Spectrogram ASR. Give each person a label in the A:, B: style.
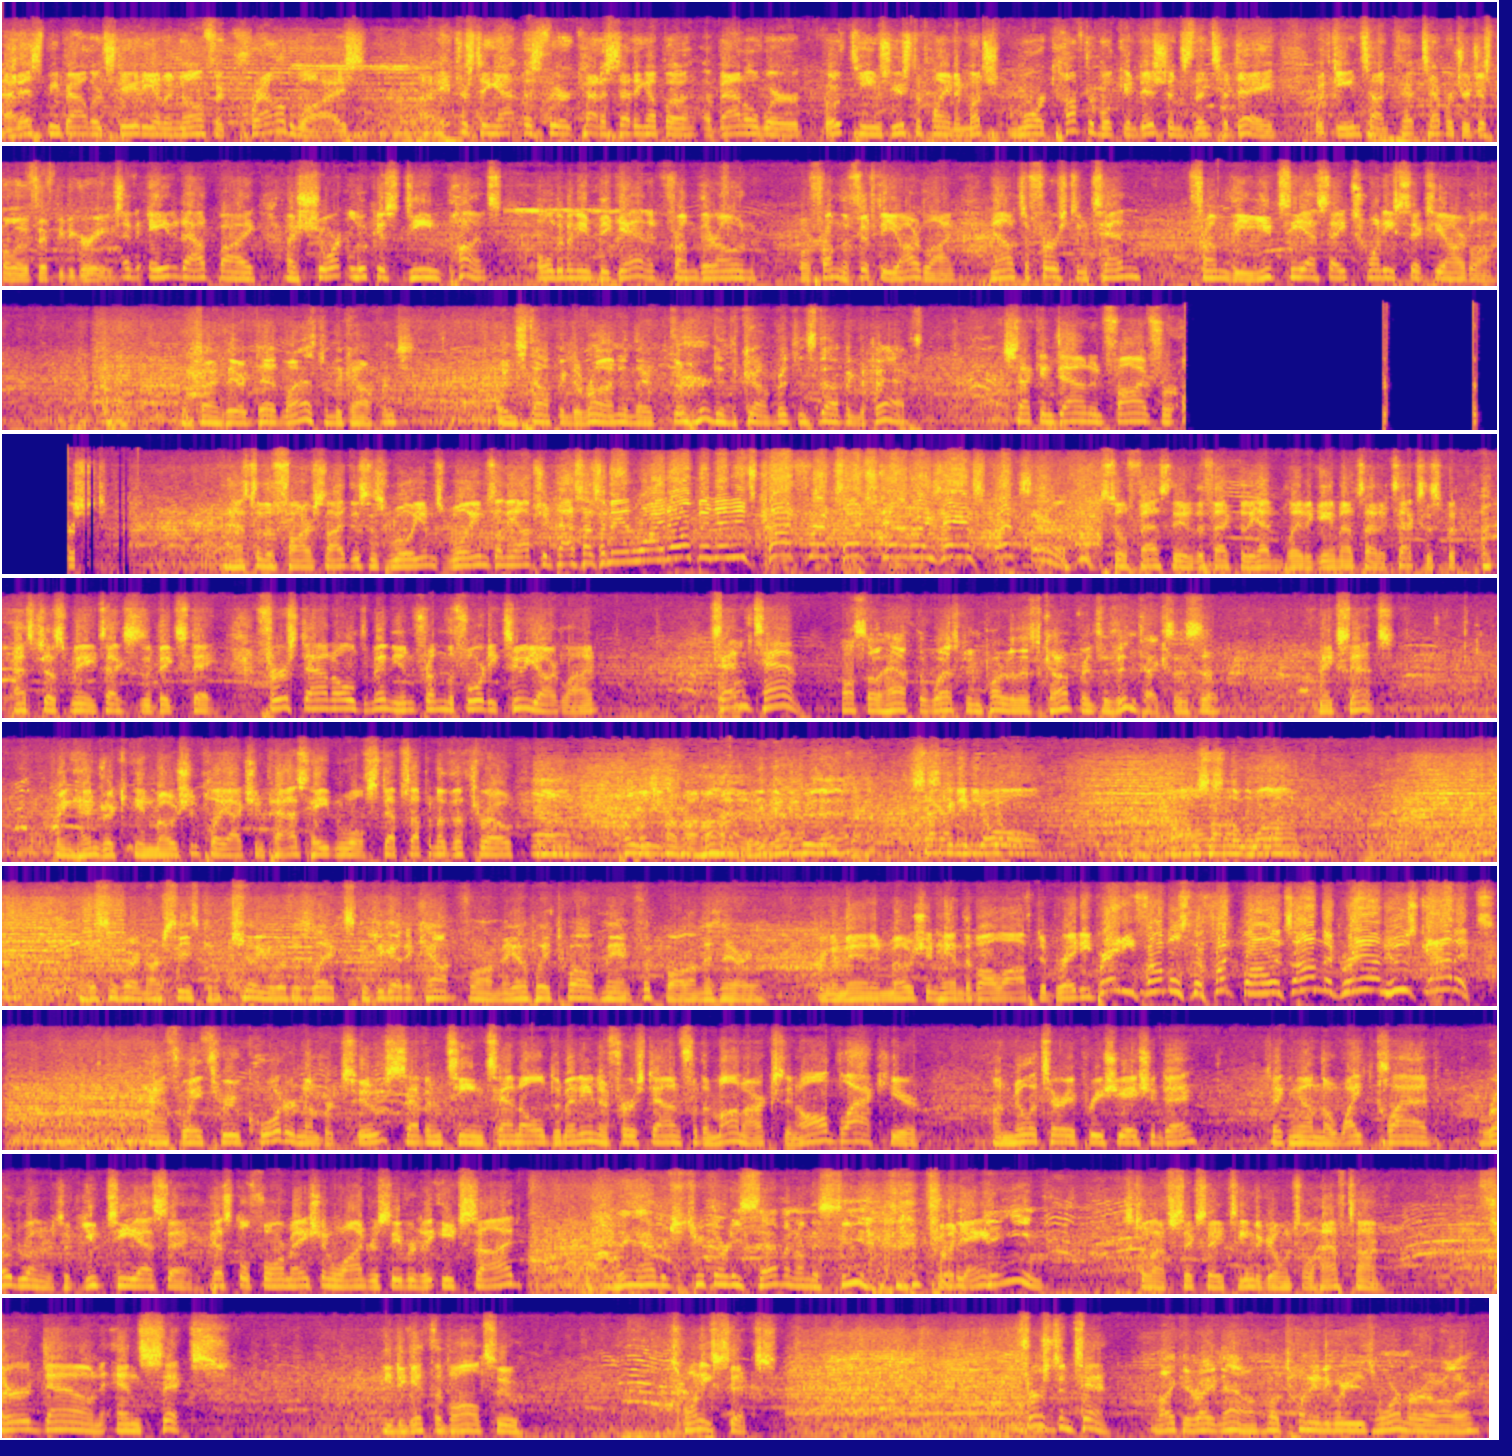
A: at SB Ballard Stadium in Norfolk. Crowd-wise, uh, interesting atmosphere, kind of setting up a, a, battle where both teams used to play in much more comfortable conditions than today, with game time te- temperature just below 50 degrees.
B: I've Aided out by a short Lucas Dean punt. Old Dominion began it from their own or from the 50-yard line. Now it's a first and 10 from the UTSA 26-yard line.
C: In fact, they are dead last in the conference in stopping the run, and they're third in the conference in stopping the pass.
B: Second down and five for first. Pass to the far side. This is Williams. Williams on the option pass has a man wide open, and it's caught for a touchdown. Isaiah Spencer. Still fascinated the fact that he hadn't played a game outside of Texas, but that's just me. Texas is a big state. First down, Old Dominion from the 42-yard line. 10-10.
C: Also, half the western part of this conference is in Texas, so
B: makes sense. Bring Hendrick in motion, play action pass. Hayden Wolff steps up another throw.
C: Um, plays, from, from behind, behind, but he got, got through that. that.
B: Second, Second and goal. Ball's on, on the one.
C: This is where Narcisse can kill you with his legs because you got to count for him. You got to play 12-man football in this area.
B: Bring a man in motion, hand the ball off to Brady. Brady fumbles the football. It's on the ground. Who's got it? Halfway through quarter number two, 17-10 Old Dominion, a first down for the Monarchs in all black here on Military Appreciation Day, taking on the white-clad Roadrunners of UTSA. Pistol formation, wide receiver to each side.
C: They averaged 237 on the season for,
B: for the,
C: the
B: game.
C: game.
B: Still have 6.18 to go until halftime. Third down and six. Need to get the ball to 26. First and 10.
C: Like it right now. About 20 degrees warmer over there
